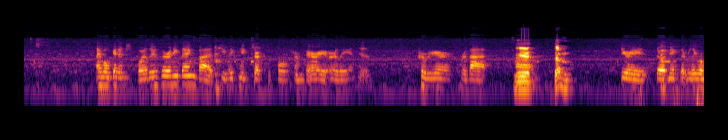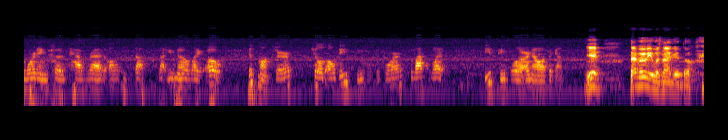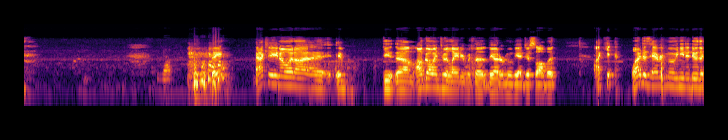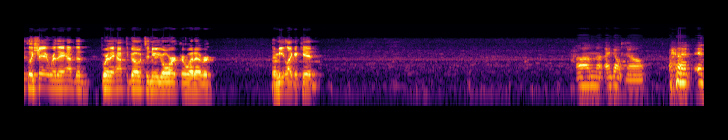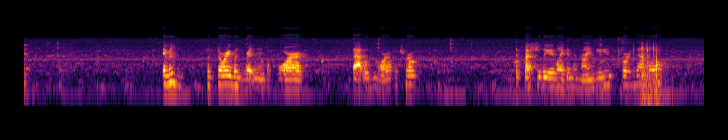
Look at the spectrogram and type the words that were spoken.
I won't get into spoilers or anything, but Stephen King starts to pull from very early in his career for that. Yeah. um, That series, so it makes it really rewarding to have read all of his stuff that you know, like, oh, this monster killed all these people before, so that's what these people are now up against. yeah. That movie was not good though. Yep. they actually, you know what? Uh, if the, um, I'll go into it later with the the other movie I just saw, but I can't. Why does every movie need to do the cliche where they have the where they have to go to New York or whatever and meet like a kid? um, I don't know. it it was the story was written before that was more of a trope. Especially like in the 90s, for example.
